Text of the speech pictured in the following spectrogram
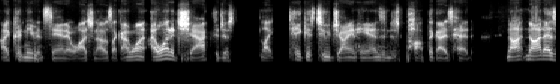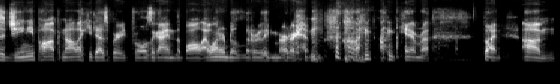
I couldn't even stand it watching. I was like, I want I wanted Shaq to just like take his two giant hands and just pop the guy's head. Not not as a genie pop, not like he does where he rolls a guy into the ball. I wanted him to literally murder him on on camera. But um,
